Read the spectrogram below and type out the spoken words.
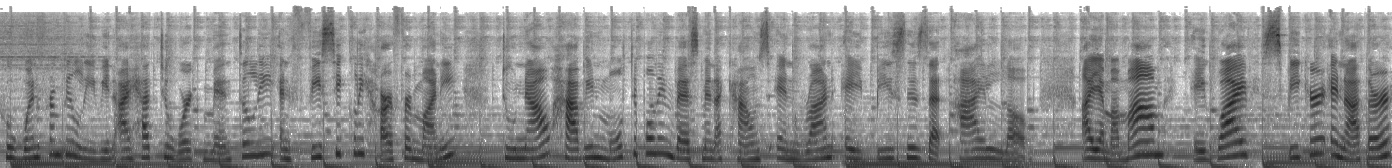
who went from believing I had to work mentally and physically hard for money to now having multiple investment accounts and run a business that I love. I am a mom, a wife, speaker, and author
